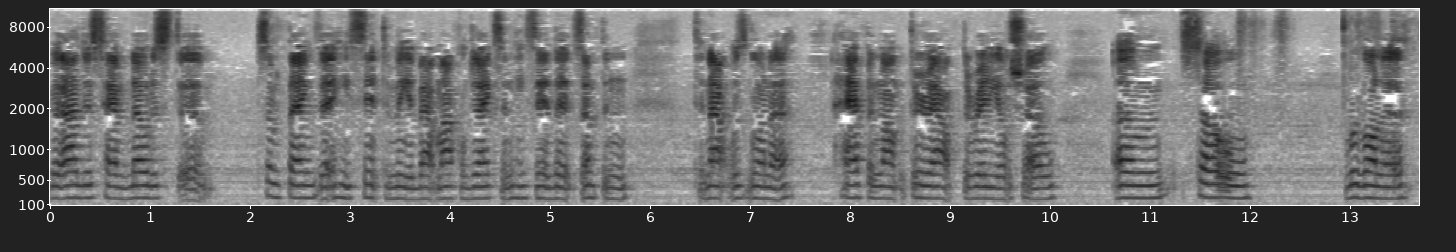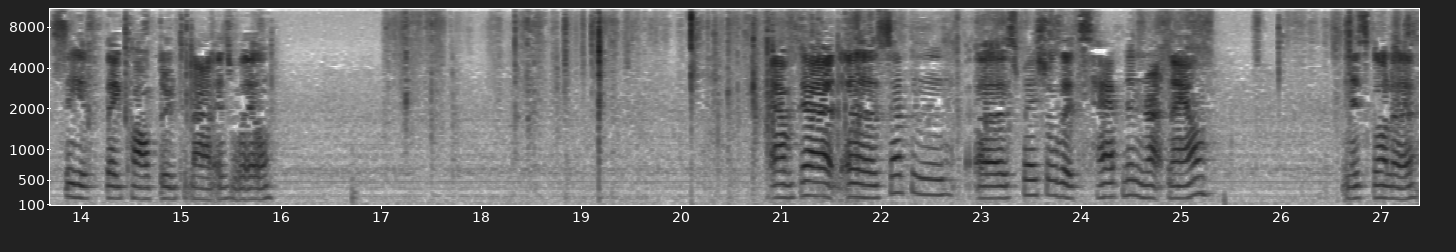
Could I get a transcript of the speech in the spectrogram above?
but I just have noticed uh, some things that he sent to me about Michael Jackson. He said that something tonight was going to happen on, throughout the radio show. Um, so we're going to see if they call through tonight as well. I've got uh, something uh, special that's happening right now. And it's going to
